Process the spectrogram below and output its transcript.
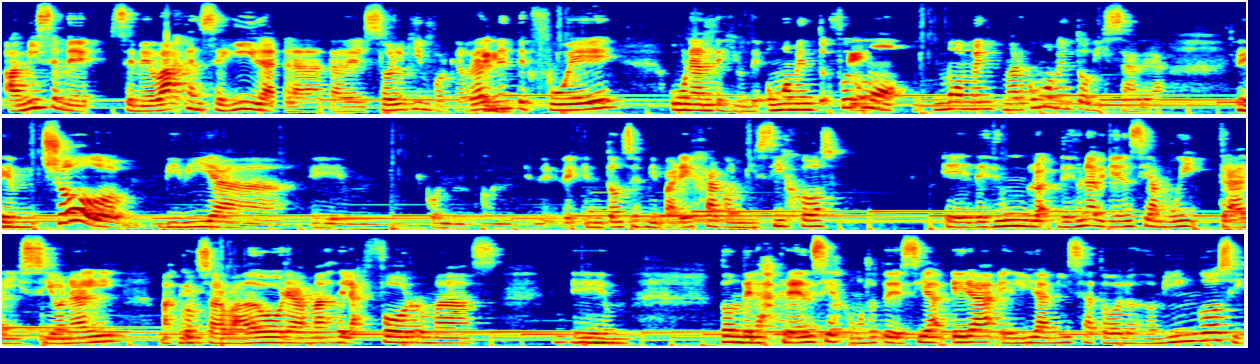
a mí se me, se me baja enseguida la data del Solkin porque realmente fue un antes y un, un momento. Fue como un momento, marcó un momento bisagra. Em, yo vivía em, con, con entonces mi pareja, con mis hijos eh, desde, desde, una evidencia muy tradicional, más conservadora, más de las formas, em, donde las creencias, como yo te decía, era el ir a misa todos los domingos y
